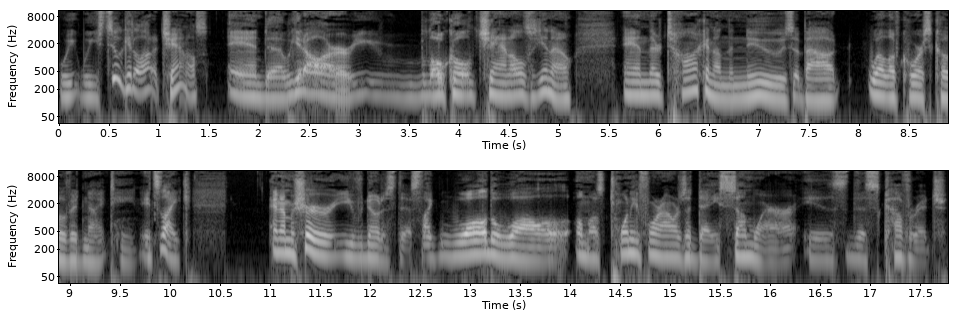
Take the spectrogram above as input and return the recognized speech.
we, we still get a lot of channels. And uh, we get all our local channels, you know. And they're talking on the news about, well, of course, COVID 19. It's like and I'm sure you've noticed this, like wall to wall, almost 24 hours a day, somewhere is this coverage.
